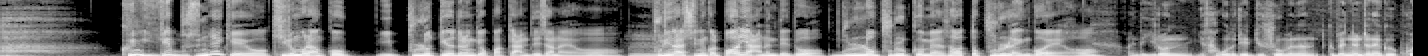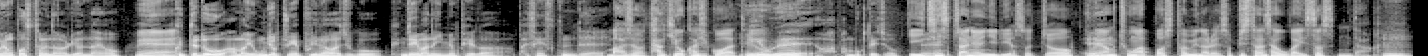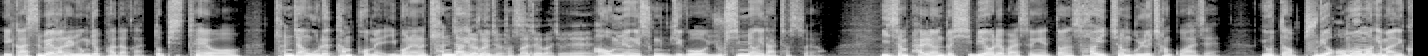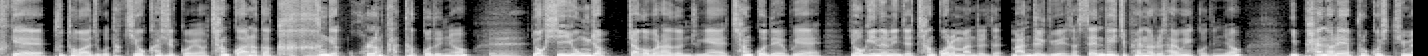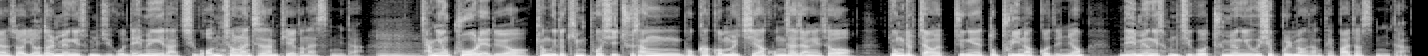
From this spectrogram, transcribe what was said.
그럼 이게 무슨 얘기예요? 기름을 안고 이 불로 뛰어드는 격밖에 안 되잖아요. 음. 불이 날 수 있는 걸 뻔히 아는데도 물로 불을 끄면서 또 불을 낸 거예요. 아니 근데 이런 사고들이 뉴스 보면은 그 몇 년 전에 그 고양 버스 터미널이었나요? 예. 그때도 아마 용접 중에 불이 나가지고 굉장히 많은 인명 피해가 발생했을 텐데 맞아. 다 기억하실 것 같아요. 이게 왜 반복되죠? 이게 네. 2014년 일이었었죠. 예. 고양 종합 버스 터미널에서 비슷한 사고가 있었습니다. 음. 이 가스 배관을 용접하다가 또 비슷해요. 천장 우레탄 폼에 이번에는 천장에 맞아요, 불이 맞아요. 붙었어요. 맞아요, 맞아요. 예. 아홉 명이 숨지고 60명이 다쳤어요. 2008년도 12월에 발생했던 서이천 물류창고 화재. 이것도 불이 어마어마하게 많이 크게 붙어가지고 다 기억하실 거예요. 창고 하나가 큰 게 홀랑 다 탔거든요. 예. 역시 용접 작업을 하던 중에 창고 내부에 여기는 이제 창고를 만들, 만들기 위해서 샌드위치 패널을 사용했거든요. 이 패널에 불꽃이 튀면서 8명이 숨지고 4명이 다치고 엄청난 재산 피해가 났습니다. 작년 9월에도요. 경기도 김포시 주상복합 건물 지하 공사장에서 용접 작업 중에 또 불이 났거든요. 4명이 숨지고 2명이 의식불명 상태에 빠졌습니다.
